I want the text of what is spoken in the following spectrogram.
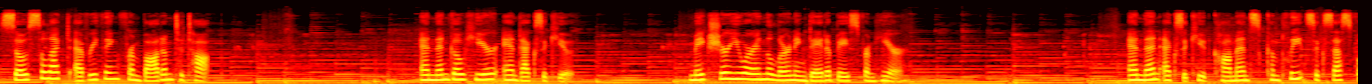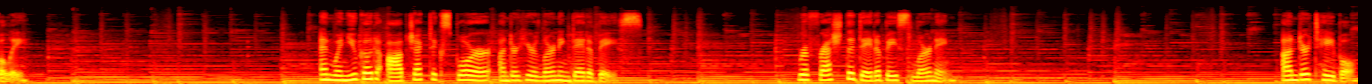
So select everything from bottom to top. And then go here and execute. Make sure you are in the learning database from here. And then execute comments complete successfully. And when you go to Object Explorer under here Learning Database, refresh the database learning. Under Table.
